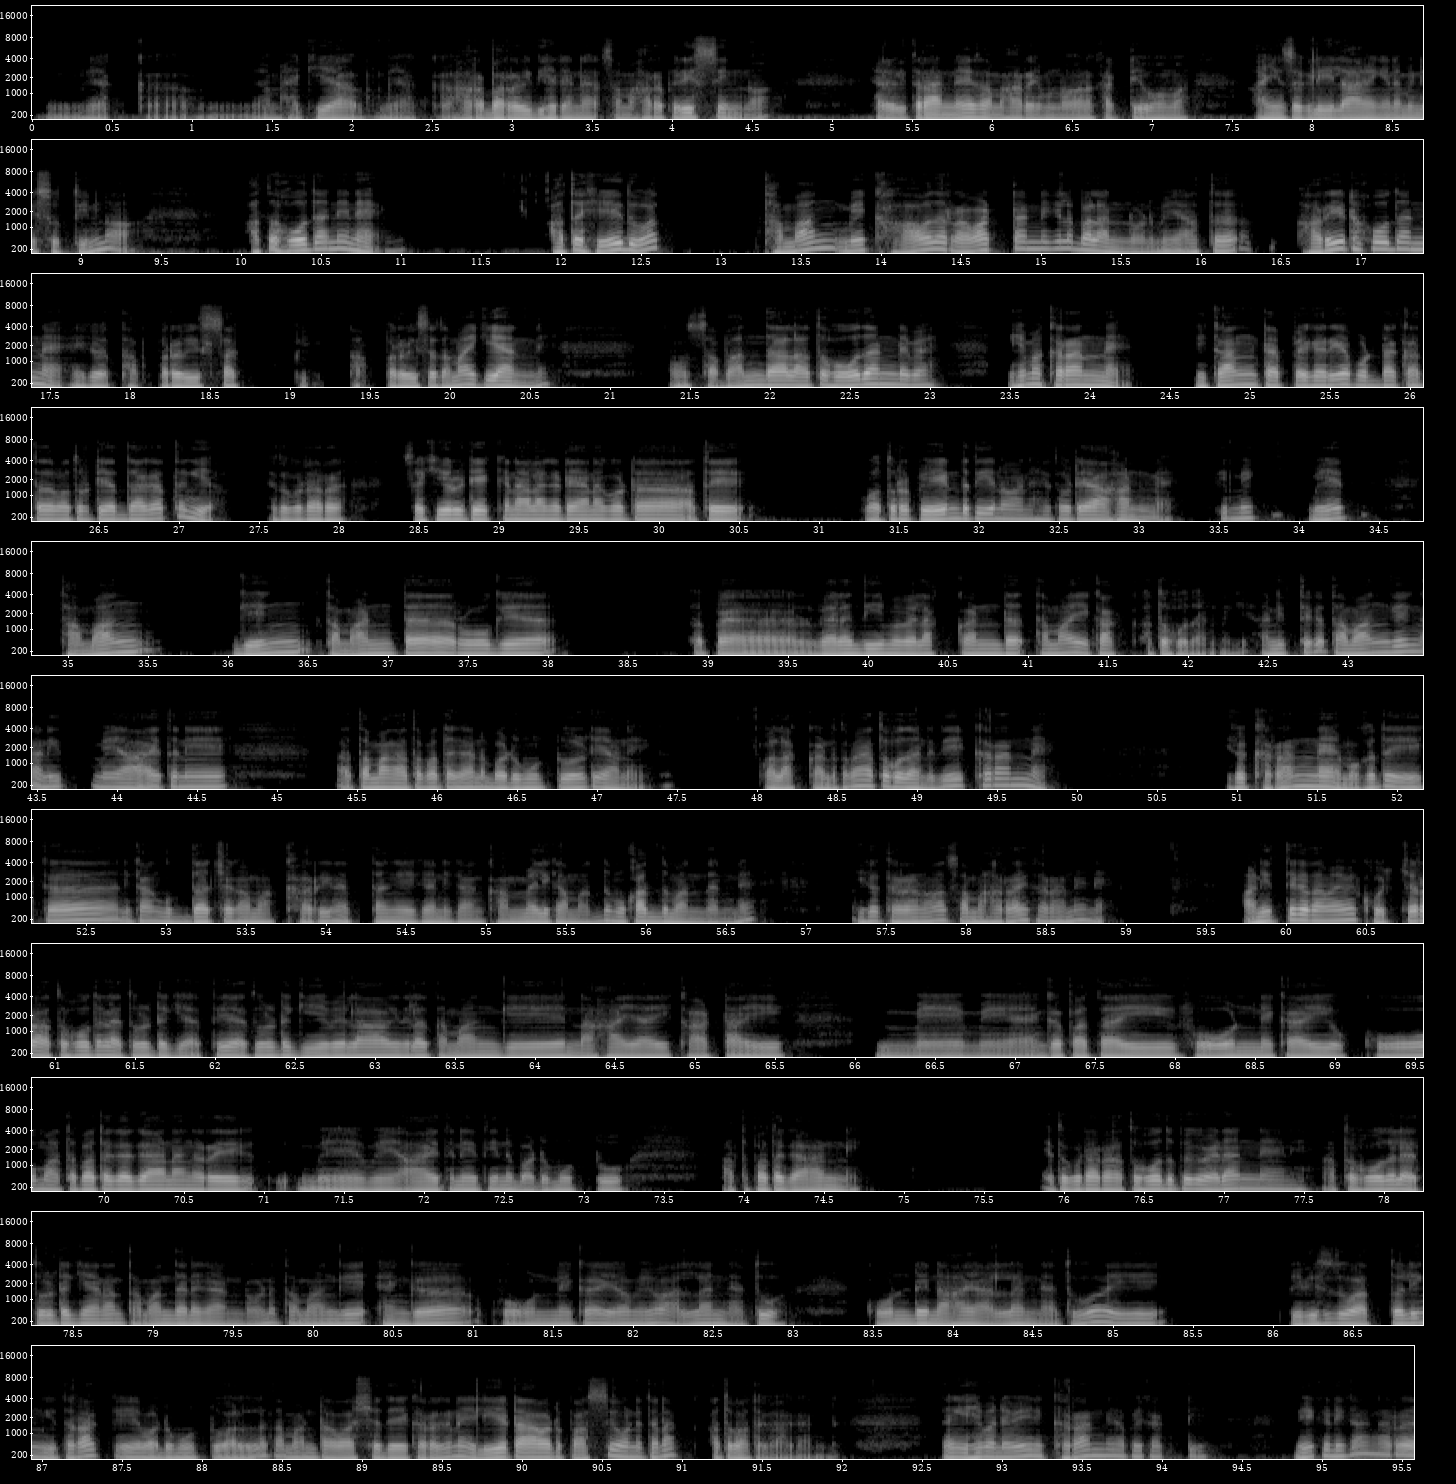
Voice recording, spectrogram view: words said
යම් හැකියාවක් හරබර විදිහට එන සමහර පිරිස් ඉන්නවා. එයාලා විතරක් නෙවෙයි සමහර එහෙම නොවන කට්ටිය වොම අහිංසක ලීලාවෙන් එන මිනිස්සුත් ඉන්නවා. අත හොදන්නේ නැහැ. අත හේදුවත් තමන් මේ කාවද රවට්ටන්නේ කියලා බලන්න ඕනේ. මේ අත හරියට හොදන්නේ නැහැ. ඒක තප්පර 20ක් තප්පර 20 තමයි කියන්නේ. නමුත් සබන් දාලා අත හොදන්න බෑ. එහෙම කරන්නේ නිකන් ටැප් එක කරියා පොඩ්ඩක් අත වතුර ටිකක් දාගත්ත ගියා. එතකොට අර සෙකියුරිටි එක්කෙනා ළඟට යනකොට අතේ වතුර පේන්න තියෙනවානේ. එතකොට එයා අහන්නේ. ඉතින් මේ මේ තමන්ගෙන් තමන්ට රෝගය වැළඳීම වැළක්වන්න තමයි එකක් අත හොදන්න කියන්නේ. අනිත් එක තමන්ගෙන් අනිත් මේ ආයතනයේ තමන් අතපත ගන්න බඩු මුට්ටු වලට යන එක. වළක්වන්න තමයි අත හොදන්නේ. ඒක කරන්නේ ඒක කරන්නේ මොකද ඒක නිකන් උද්දච්චකමක් හරි නැත්නම් ඒක නිකන් කම්මැලිකමක්ද මොකද්ද මන් දන්නේ ඒක කරනවා සමහර අය කරන්නේ නැහැ. අනිත් එක තමයි මේ කොච්චර අත හොදලා ඇතුළට ගියත් ඒ ඇතුළට ගිය වෙලාවේ ඉඳලා තමන්ගේ නහයයි කටයි මේ මේ ඇඟපතයි ෆෝන් එකයි ඔක්කොම අතපත ගගා නම් අර මේ මේ ආයතනයේ තියෙන බඩු මුට්ටු අතපත ගාන්නේ. එතකොට අර අත හොදපු එක වැඩක් නැහැනේ. අත හොදලා ඇතුළට ගියා නම් තමන් දැනගන්න ඕනේ තමන්ගේ ඇඟ ෆෝන් එක ඒවා මේවා අල්ලන්නේ නැතුව කොණ්ඩේ නහය අල්ලන්නේ නැතුව ඒ පිරිසිදු අත්වලින් විතරක් ඒ වඩුමුට්ටු අල්ල තමන්ට අවශ්‍ය දේ කරගෙන එළියට ආවට පස්සේ ඕන තැනක් අතපත ගන්න. දැන් එහෙම නෙවෙයි කරන්නේ අපේ කට්ටිය. මේක නිකන් අර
